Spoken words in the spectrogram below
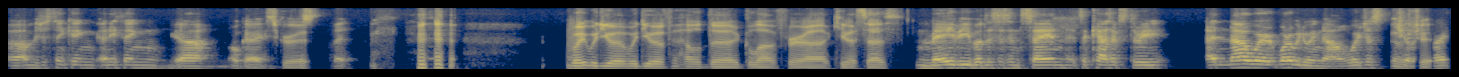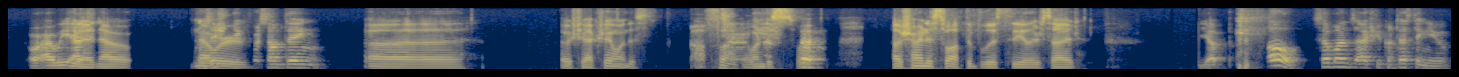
Uh, I'm just thinking anything. Yeah. Okay. Screw it. It. Wait, would you would you have held the glove for uh, QSS? Maybe, but this is insane. It's a Kha'Zix three, and now we're what are we doing now? We're just Oh, chilling, shit. right? Or are we Yeah, actually now now we're for something? uh oh shit, actually I want this oh fuck, I wanted to swap I was trying to swap the Blitz to the other side. Yep. Oh, someone's actually contesting you.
